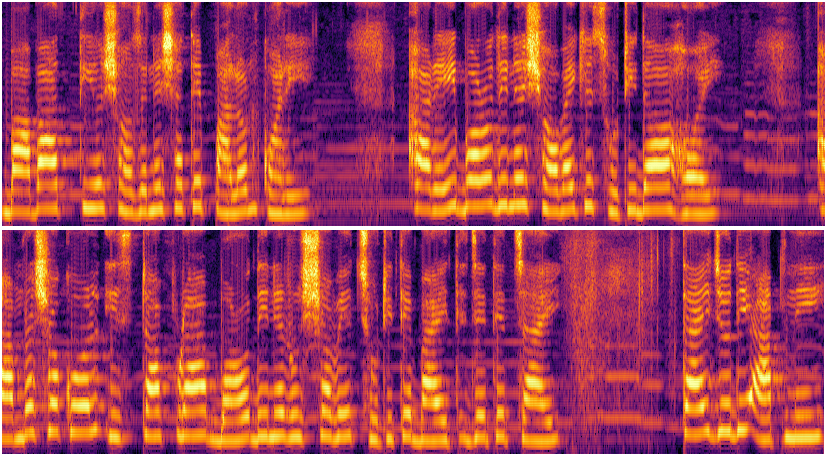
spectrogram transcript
বাবা, আত্মীয় স্বজনের সাথে পালন করে। আর এই বড়দিনে সবাইকে ছুটি দেওয়া হয়। আমরা সকল স্টাফরা বড়দিনের উৎসবে ছুটিতে বাড়িতে যেতে চাই। তাই যদি আপনি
